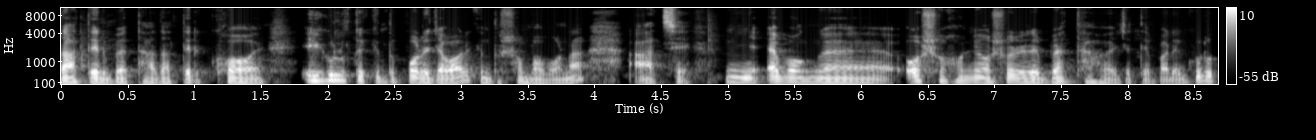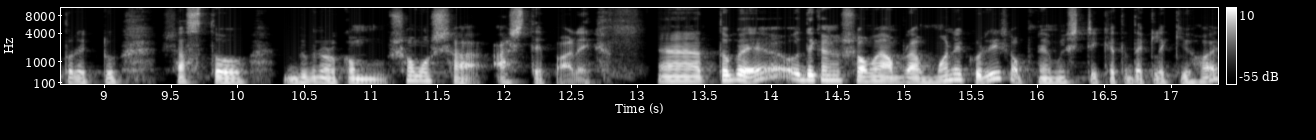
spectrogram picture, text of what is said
দাঁতের ব্যথা, দাঁতের ক্ষয় এগুলোতে কিন্তু পড়ে যাওয়ার কিন্তু সম্ভাবনা আছে। এবং অসহনীয় শরীরে ব্যথা হয়ে যেতে পারে, গুরুতর একটু স্বাস্থ্য বিভিন্ন রকম সমস্যা আসতে পারে। তবে অধিকাংশ সময় আমরা মনে করি স্বপ্নে মিষ্টি খেতে দেখলে কি হয়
